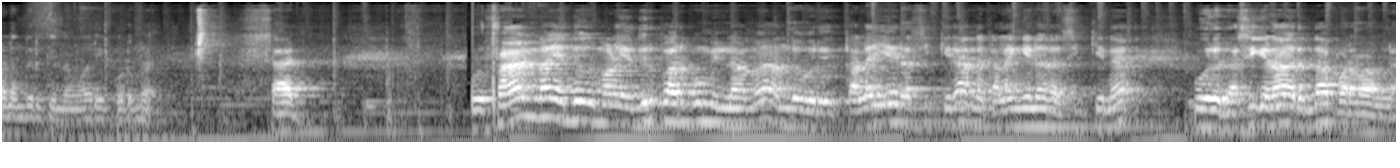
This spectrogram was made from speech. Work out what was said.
நடந்திருக்கு இந்த மாதிரி கொடுமை. சேட் ஒரு ஃபேன்னா எந்த விதமான எதிர்பார்ப்பும் இல்லாமல் அந்த ஒரு கலையை ரசிக்கிற அந்த கலைஞனை ரசிக்கிற ஒரு ரசிகனாக இருந்தால் பரவாயில்ல.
